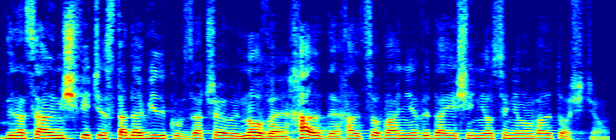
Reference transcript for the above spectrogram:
gdy na całym świecie stada wilków zaczęły nowe, harde harcowanie, wydaje się nieocenioną wartością.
